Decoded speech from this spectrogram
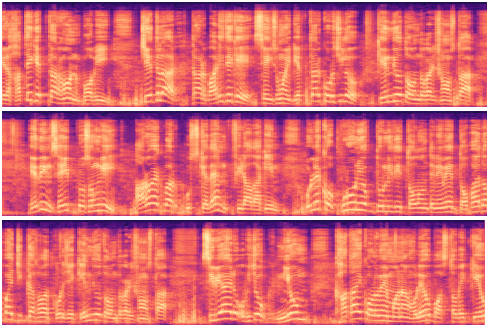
এর হাতে গ্রেপ্তার হন ববি। চেতলার তার বাড়ি থেকে সেই সময় গ্রেপ্তার করেছিল কেন্দ্রীয় তদন্তকারী সংস্থা। এদিন সেই প্রসঙ্গেই আরও একবার উস্কে দেন ফিরাদ হাকিম। উল্লেখ্য পুরনিয়োগ দুর্নীতির তদন্তে নেমে দফায় দফায় জিজ্ঞাসাবাদ করেছে কেন্দ্রীয় তদন্তকারী সংস্থা। সিবিআইয়ের অভিযোগ, নিয়ম খাতায় কলমে মানা হলেও বাস্তবে কেউ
